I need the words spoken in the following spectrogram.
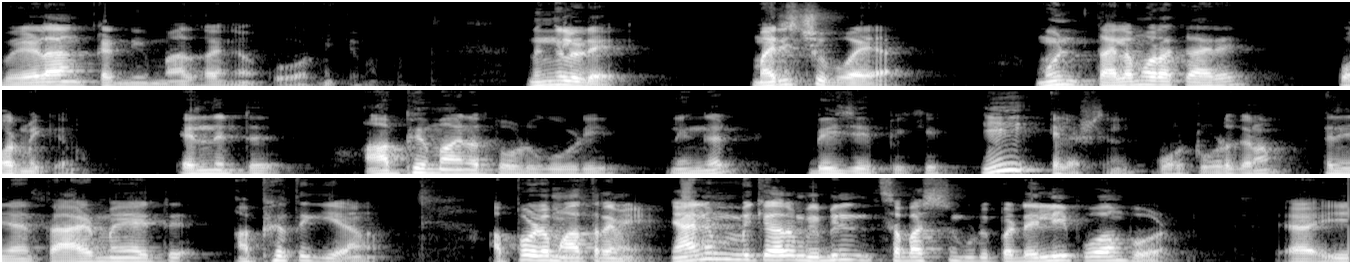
വേളാങ്കണ്ണി മാതാവിനെ ഓർമ്മിക്കണം നിങ്ങളുടെ മരിച്ചുപോയ മുൻ തലമുറക്കാരെ ഓർമ്മിക്കണം എന്നിട്ട് അഭിമാനത്തോടു കൂടി നിങ്ങൾ ബി ജെ പിക്ക് ഈ ഇലക്ഷനിൽ വോട്ട് കൊടുക്കണം എന്ന് ഞാൻ താഴ്മയായിട്ട് അഭ്യർത്ഥിക്കുകയാണ്. അപ്പോൾ മാത്രമേ ഞാനും മിക്കവാറും വിപിൻ സെബാസ്റ്റ്യൻ കൂടി ഇപ്പോൾ ഡൽഹി പോകാൻ പോവാണ്. ഈ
